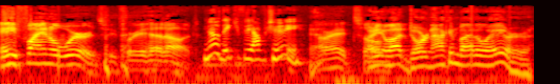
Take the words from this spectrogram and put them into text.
any final words before you head out? No, thank you for the opportunity. All right. So Are you out door knocking, by the way, or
